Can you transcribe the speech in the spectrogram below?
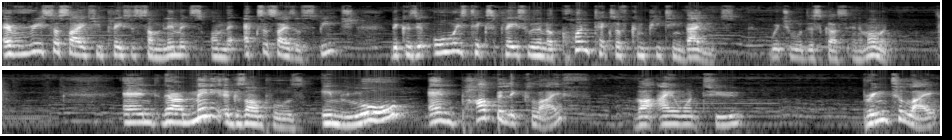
Every society places some limits on the exercise of speech because it always takes place within a context of competing values, which we'll discuss in a moment. And there are many examples in law and public life that I want to bring to light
